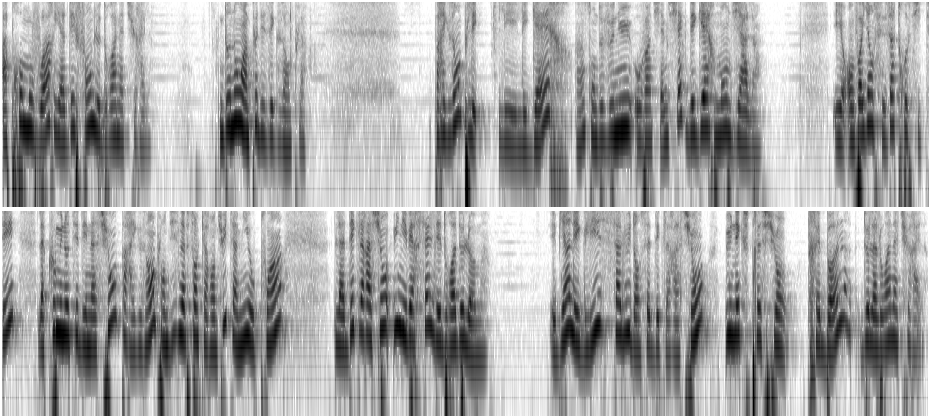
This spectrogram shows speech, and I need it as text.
à promouvoir et à défendre le droit naturel. Donnons un peu des exemples. Par exemple, les, guerres hein, sont devenues au XXe siècle des guerres mondiales. Et en voyant ces atrocités, la communauté des nations, par exemple, en 1948, a mis au point la Déclaration universelle des droits de l'homme. Eh bien, l'Église salue dans cette déclaration une expression très bonne de la loi naturelle.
